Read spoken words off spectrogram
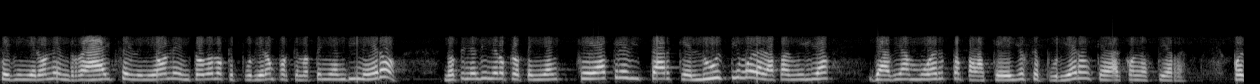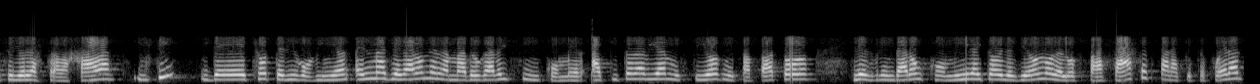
se vinieron en ride, se vinieron en todo lo que pudieron porque no tenían dinero. No tenían dinero, pero tenían que acreditar que el último de la familia ya había muerto para que ellos se pudieran quedar con las tierras. Pues ellos las trabajaban. Y sí, de hecho, te digo, vinieron, es más, llegaron en la madrugada y sin comer. Aquí todavía mis tíos, mi papá, todos les brindaron comida y todo, y les dieron lo de los pasajes para que se fueran,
